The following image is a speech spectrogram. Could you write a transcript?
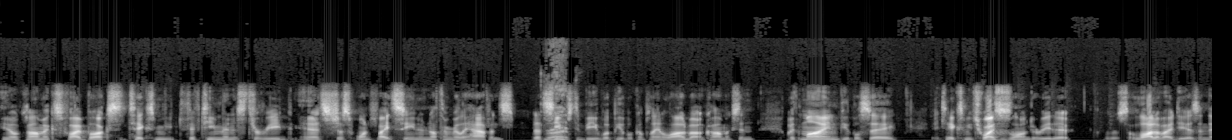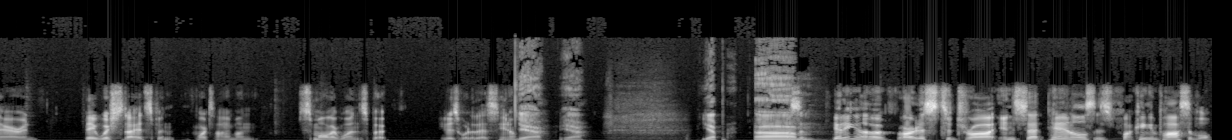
you know, comics five bucks. It takes me 15 minutes to read, and it's just one fight scene, and nothing really happens. That Right. seems to be what people complain a lot about in comics. And with mine, people say it takes me twice as long to read it. There's a lot of ideas in there, and they wish that I had spent more time on smaller ones. But it is what it is, you know. Yeah, yeah. Yep. Um getting a artist to draw inset panels is fucking impossible.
